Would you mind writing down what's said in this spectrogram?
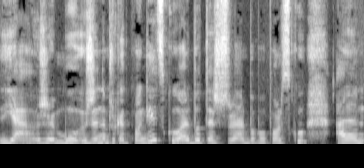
ja, że, mu, że na przykład po angielsku, albo też, albo po polsku, ale e,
